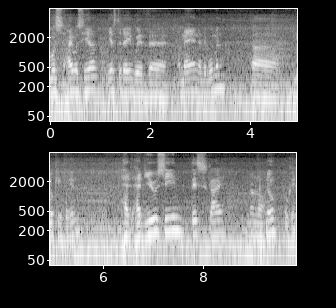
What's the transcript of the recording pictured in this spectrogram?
I was, I was here yesterday with uh, a man and a woman uh, looking for him. Had, had you seen this guy? No, no. No? Okay.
